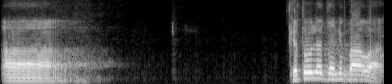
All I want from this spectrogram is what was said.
ah, uh, katulad halimbawa,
